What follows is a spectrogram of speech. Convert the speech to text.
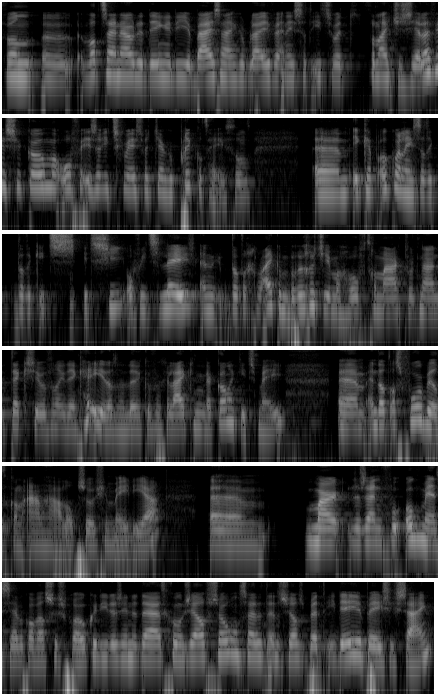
Van uh, wat zijn nou de dingen die je bij zijn gebleven? En is dat iets wat vanuit jezelf is gekomen? Of is er iets geweest wat jou geprikkeld heeft? Want um, ik heb ook wel eens dat ik, dat ik iets, iets zie of iets lees. En dat er gelijk een bruggetje in mijn hoofd gemaakt wordt naar een tekstje waarvan ik denk: hé, hey, dat is een leuke vergelijking, daar kan ik iets mee. Um, en dat als voorbeeld kan aanhalen op social media. Um, maar er zijn ook mensen, heb ik al wel eens gesproken, die dus inderdaad gewoon zelf zo ontzettend enthousiast met ideeën bezig zijn.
